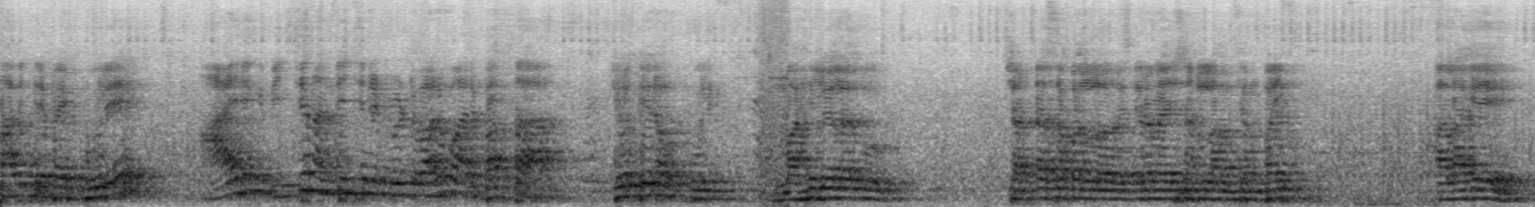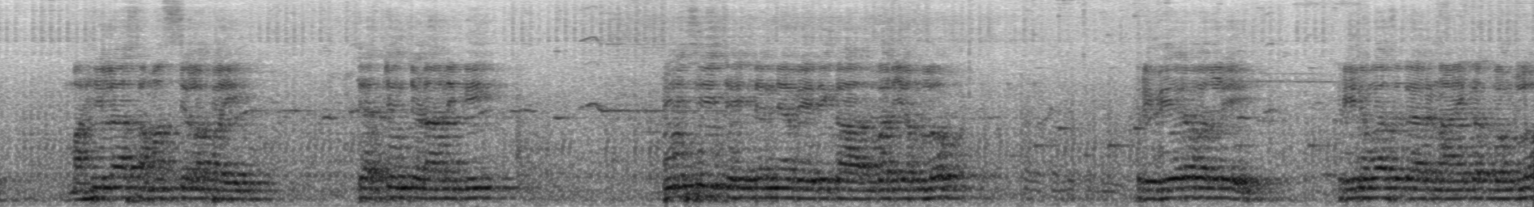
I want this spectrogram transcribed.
సావిత్రిబాయి పూలే. ఆయనకి విద్యను అందించినటువంటి వారు వారి భర్త జ్యోతిరావు పూలే. మహిళలకు చట్టసభల్లో రిజర్వేషన్ల అంశంపై అలాగే మహిళా సమస్యలపై చర్చించడానికి బీసీ చైతన్య వేదిక ఆధ్వర్యంలో శ్రీ వీరవల్లి శ్రీనివాస గారి నాయకత్వంలో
